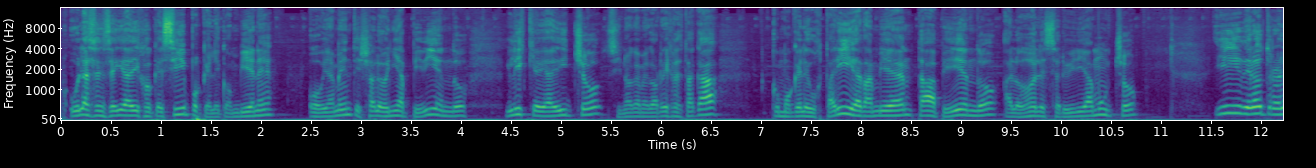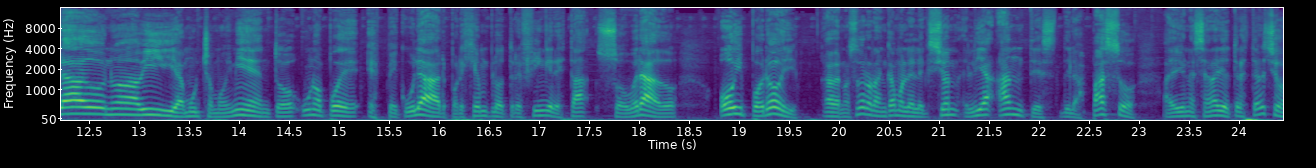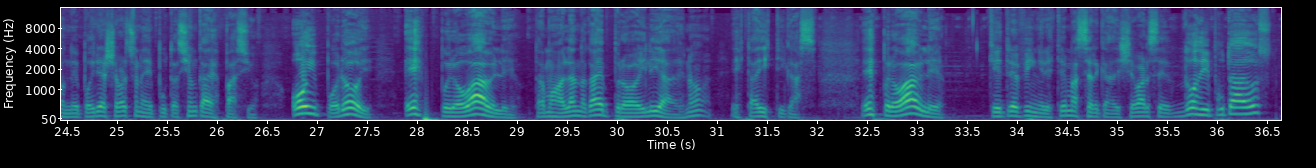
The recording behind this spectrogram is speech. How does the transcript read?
Ulas enseguida dijo que sí, porque le conviene obviamente ya lo venía pidiendo. que había dicho, si no que me corrija hasta acá, como que le gustaría también, estaba pidiendo, a los dos les serviría mucho. Y del otro lado no había mucho movimiento. Uno puede especular, por ejemplo, Trefinger está sobrado. Hoy por hoy, a ver, nosotros arrancamos la elección el día antes de las PASO, hay un escenario tres tercios donde podría llevarse una diputación cada espacio. Hoy por hoy es probable, estamos hablando acá de probabilidades, ¿no? Estadísticas. Es probable que Trefinger esté más cerca de llevarse dos diputados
